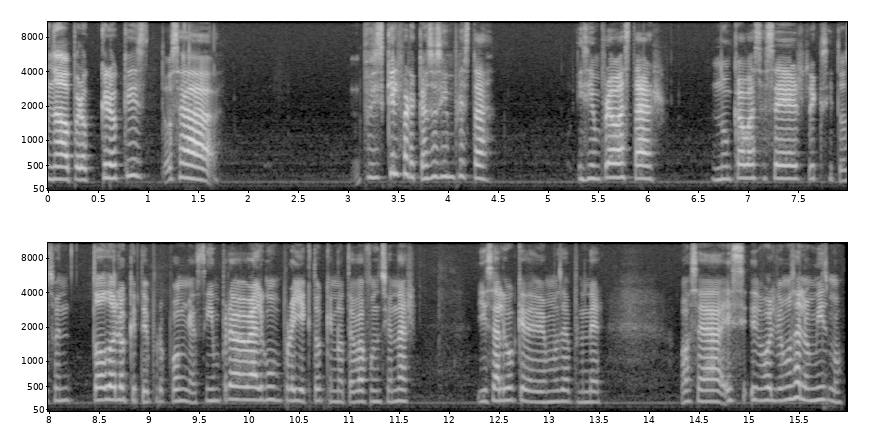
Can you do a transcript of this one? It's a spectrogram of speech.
No, pero creo que es, o sea, pues es que el fracaso siempre está. Y siempre va a estar. Nunca vas a ser exitoso en todo lo que te propongas. Siempre va a haber algún proyecto que no te va a funcionar. Y es algo que debemos de aprender. O sea, es- volvemos a lo mismo.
